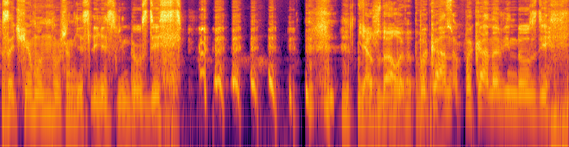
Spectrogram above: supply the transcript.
Зачем он нужен, если есть Windows 10? Я ждал этот вопрос. ПК, ПК на Windows 10.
